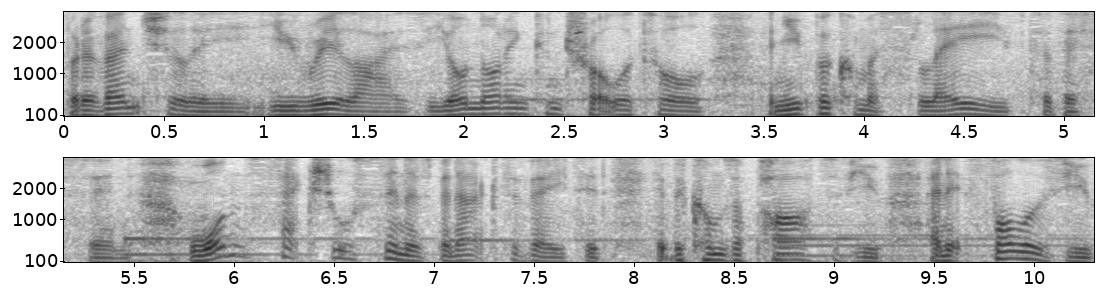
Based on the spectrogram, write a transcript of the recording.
But eventually you realize you're not in control at all and you've become a slave to this sin. Once sexual sin has been activated, it becomes a part of you and it follows you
